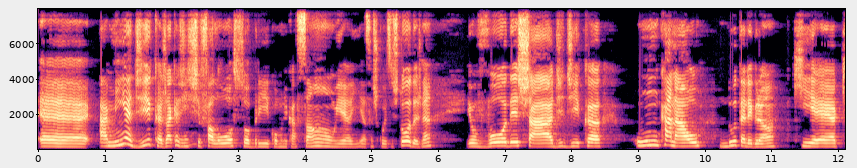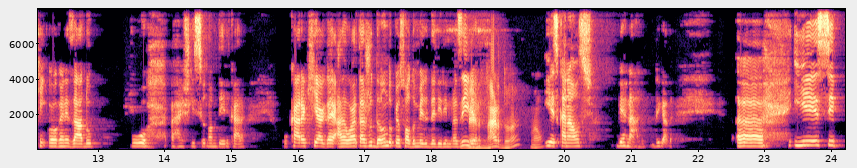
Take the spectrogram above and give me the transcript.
É, a minha dica, já que a gente falou sobre comunicação e, e essas coisas todas, né? Eu vou deixar de dica um canal do Telegram que é organizado por. Ai, esqueci o nome dele, cara o cara que agora tá ajudando o pessoal do Medo e Delírio em Brasília. Bernardo, né? Não. E esse canal. Bernardo, obrigada. Uh, e esse,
